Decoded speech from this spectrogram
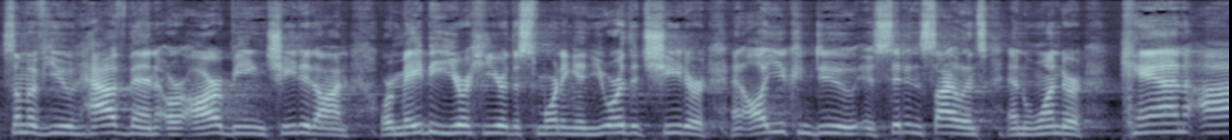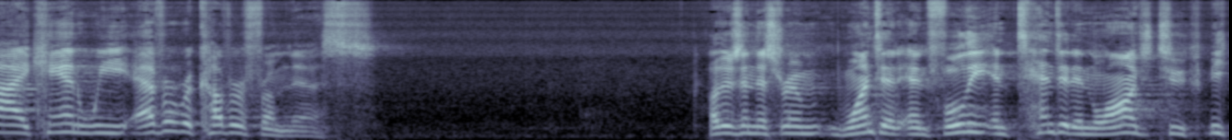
Some of you have been or are being cheated on, or maybe you're here this morning and you're the cheater, and all you can do is sit in silence and wonder can I, can we ever recover from this? Others in this room wanted and fully intended and longed to be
